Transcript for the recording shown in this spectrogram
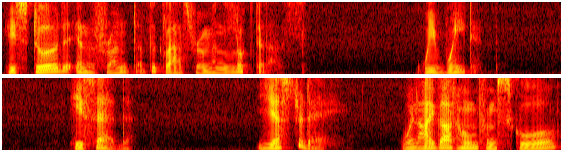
He stood in the front of the classroom and looked at us. We waited. He said, Yesterday, when I got home from school,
